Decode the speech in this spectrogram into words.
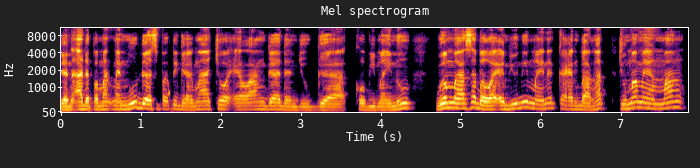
dan ada pemain-pemain muda seperti Garnacho, Elangga dan juga Kobi Mainu. Gue merasa bahwa MU ini mainnya keren banget. Cuma memang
